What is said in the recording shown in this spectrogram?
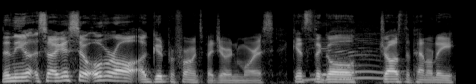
Then the so I guess so overall a good performance by Jordan Morris gets the goal, draws the penalty,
